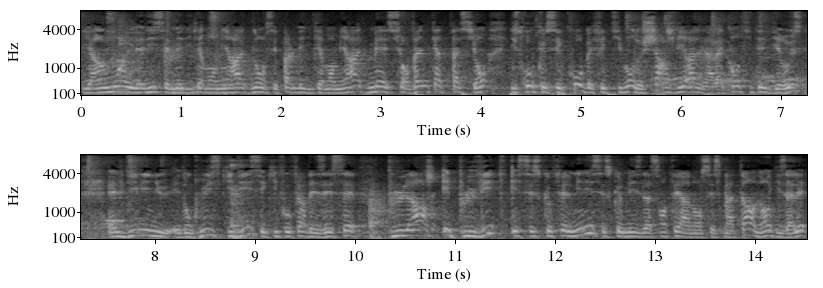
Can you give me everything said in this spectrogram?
il y a un mois, il a dit c'est le médicament miracle. Non, c'est pas le médicament miracle, mais sur 24 patients, il se trouve que ces courbes, effectivement, de charge virale la quantité de virus, elles diminuent. Et donc, lui, ce qu'il dit, c'est qu'il faut faire des essais plus larges et plus vite. Et c'est ce que fait le ministre. C'est ce que le ministre de la Santé a annoncé ce matin, en disant qu'ils allaient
